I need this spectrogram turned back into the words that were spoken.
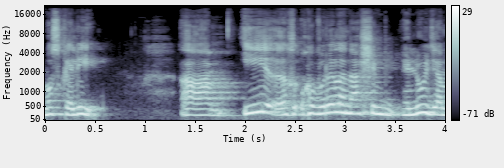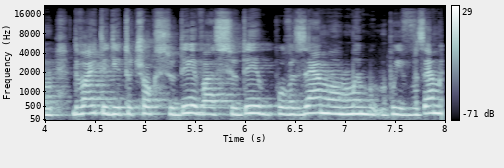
москалі. І е, говорили нашим людям: давайте діточок сюди, вас сюди повеземо. Ми повеземо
